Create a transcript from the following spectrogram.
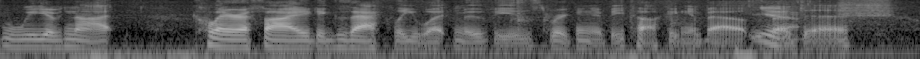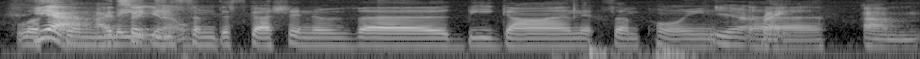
we have not clarified exactly what movies we're going to be talking about. Yeah. But, uh, look Yeah, some, I'd maybe say, you know- some discussion of uh, Be Gone at some point. Yeah. Right. Uh, um,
